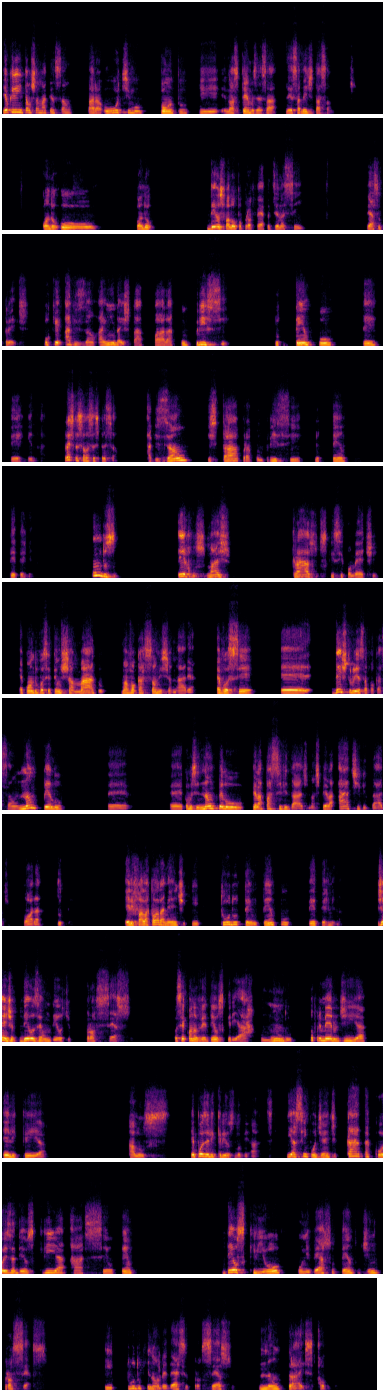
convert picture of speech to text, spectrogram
Eu queria então chamar a atenção para o último ponto que nós temos nessa, nessa meditação. Quando, o, quando Deus falou para o profeta, dizendo assim, verso 3: Porque a visão ainda está para cumprir-se no tempo determinado. Presta atenção nessa expressão. A visão está para cumprir-se no tempo determinado. Um dos erros mais crasos que se comete é quando você tem um chamado, uma vocação missionária, é você é, destruir essa vocação, não pelo é, é, como se não pelo, pela passividade, mas pela atividade fora do tempo. Ele fala claramente que tudo tem um tempo determinado. Gente, Deus é um Deus de processo. Você, quando vê Deus criar o mundo, no primeiro dia, ele cria a luz. Depois, ele cria os lumiares. E assim por diante, cada coisa Deus cria a seu tempo. Deus criou o universo dentro de um processo. E tudo que não obedece o processo não traz algo bom.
